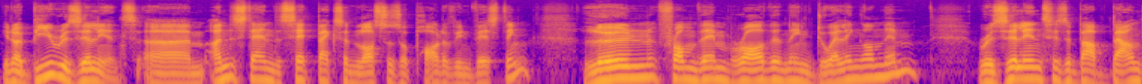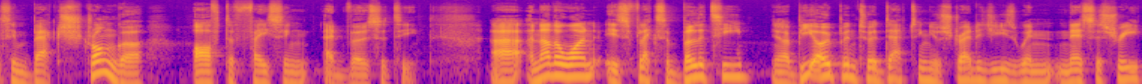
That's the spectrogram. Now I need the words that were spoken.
You know, be resilient. Um, understand the setbacks and losses are part of investing. Learn from them rather than dwelling on them. Resilience is about bouncing back stronger after facing adversity. Uh, another one is flexibility. You know, be open to adapting your strategies when necessary.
